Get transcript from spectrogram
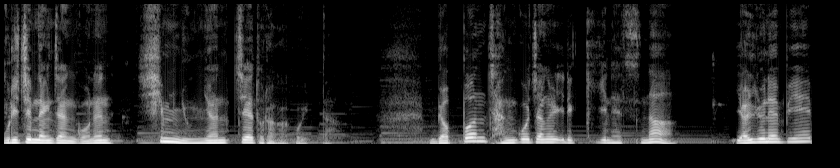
우리 집 냉장고는 16년째 돌아가고 있다. 몇 번 장고장을 일으키긴 했으나 연륜에 비해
